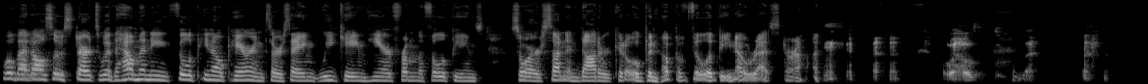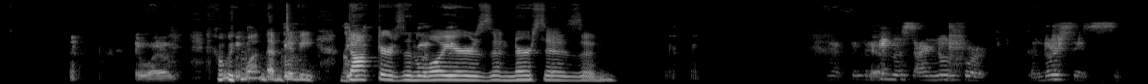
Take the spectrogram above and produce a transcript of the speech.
Well, that also starts with how many Filipino parents are saying we came here from the Philippines so our son and daughter could open up a Filipino restaurant. well, well, we want them to be doctors and lawyers and nurses and. Yeah, Filipinos are known for the nurses.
